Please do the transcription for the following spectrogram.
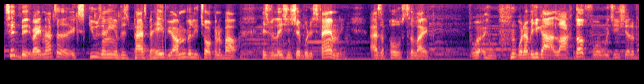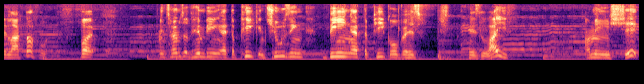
tidbit, right? Not to excuse any of his past behavior. I'm really talking about his relationship with his family, as opposed to like whatever he got locked up for, which he should have been locked up for. But in terms of him being at the peak and choosing being at the peak over his his life, I mean, shit,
